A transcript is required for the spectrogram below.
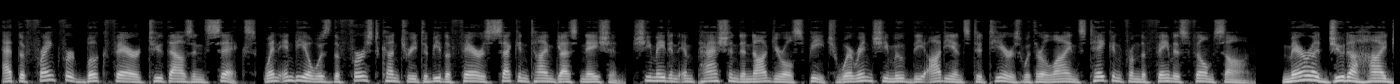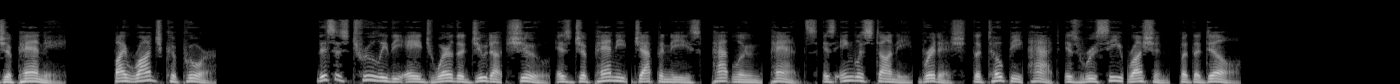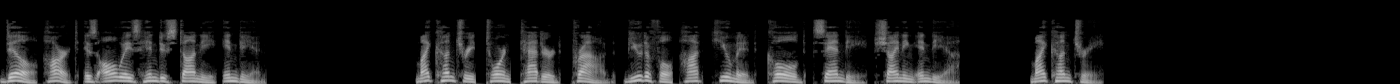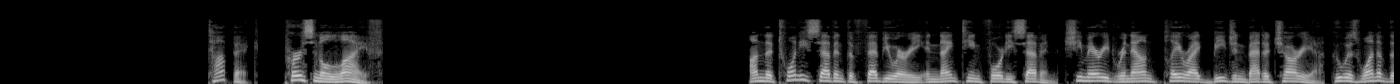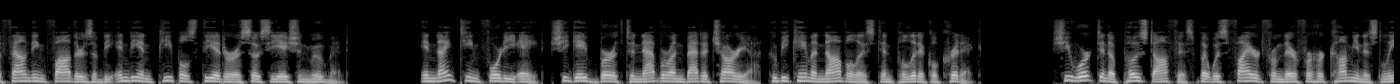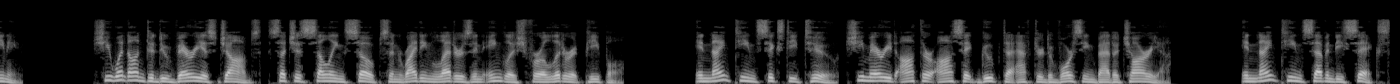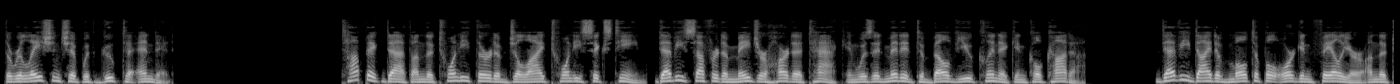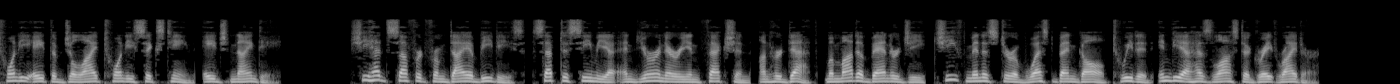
At the Frankfurt Book Fair 2006, when India was the first country to be the fair's second-time guest nation, she made an impassioned inaugural speech wherein she moved the audience to tears with her lines taken from the famous film song, Mera Juta Hai Japani, by Raj Kapoor. This is truly the age where the juta shoe is Japani Japanese, patloon pants is Englistani British, the topi hat is Rusi Russian, but the dil Dil heart is always Hindustani Indian. My country, torn, tattered, proud, beautiful, hot, humid, cold, sandy, shining India. My country. Personal life On 27 February in 1947, she married renowned playwright Bijan Bhattacharya, who was one of the founding fathers of the Indian People's Theatre Association movement. In 1948, she gave birth to Nabarun Bhattacharya, who became a novelist and political critic. She worked in a post office but was fired from there for her communist leaning. She went on to do various jobs, such as selling soaps and writing letters in English for illiterate people. In 1962, she married author Asit Gupta after divorcing Bhattacharya. In 1976, the relationship with Gupta ended. Topic death On 23 July 2016, Devi suffered a major heart attack and was admitted to Bellevue Clinic in Kolkata. Devi died of multiple organ failure on 28 July 2016, aged 90. She had suffered from diabetes, septicemia, and urinary infection. On her death, Mamata Banerjee, Chief Minister of West Bengal, tweeted India has lost a great writer.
